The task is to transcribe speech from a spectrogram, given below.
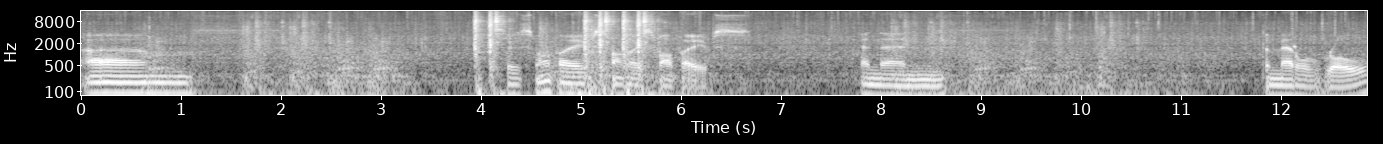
Um, so small pipes, small pipes, small pipes. And then the metal rolls.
